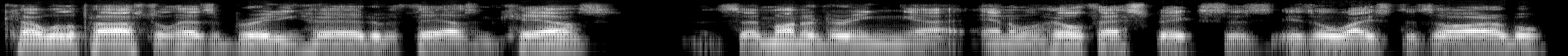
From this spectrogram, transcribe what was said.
Pastoral has a breeding herd of a thousand cows, so monitoring uh, animal health aspects is, is always desirable.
